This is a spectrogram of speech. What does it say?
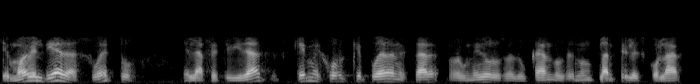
se mueve el día de asueto. En la festividad, qué mejor que puedan estar reunidos los educandos en un plantel escolar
